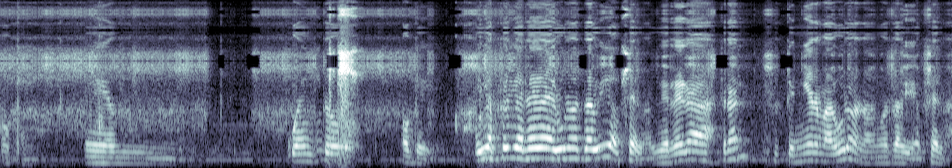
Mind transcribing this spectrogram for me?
ok. Em, cuento, ok. ¿Ella fue guerrera de alguna otra vida? Observa, guerrera astral, ¿tenía armadura o no en otra vida? Observa.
